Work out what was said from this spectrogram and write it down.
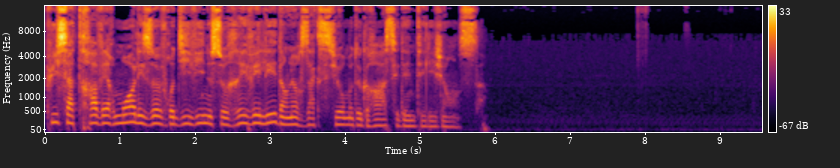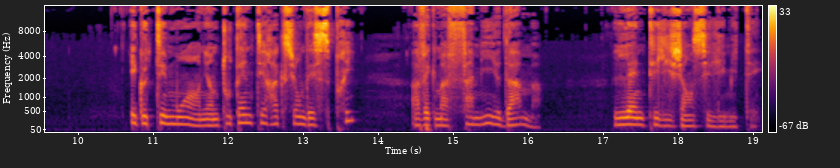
puissent à travers moi les œuvres divines se révéler dans leurs axiomes de grâce et d'intelligence. Et que témoigne en toute interaction d'esprit avec ma famille d'âme l'intelligence illimitée.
